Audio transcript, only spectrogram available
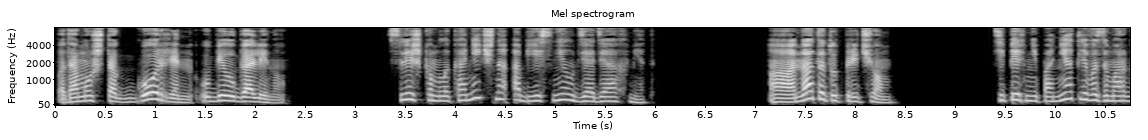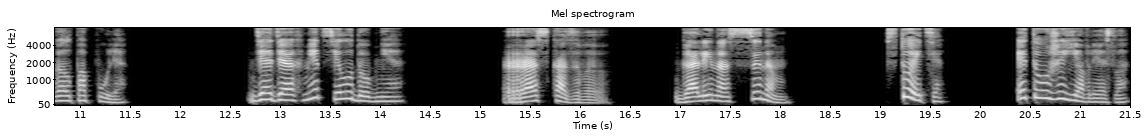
потому что Горин убил Галину. Слишком лаконично объяснил дядя Ахмед. А она-то тут при чем? Теперь непонятливо заморгал папуля. Дядя Ахмед сел удобнее. Рассказываю. Галина с сыном... Стойте! Это уже я влезла.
